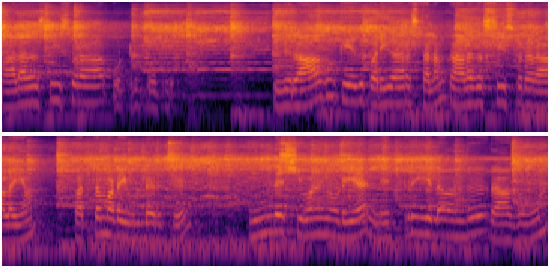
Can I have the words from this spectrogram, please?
காளகஸ்தீஸ்வரா போற்றி போற்று இது ராகு கேது பரிகார ஸ்தலம் காளகஸ்தீஸ்வரர் ஆலயம். பத்தமடை உள்ள இருக்குது இந்த சிவனினுடைய நெற்றியில் வந்து ராகவும்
